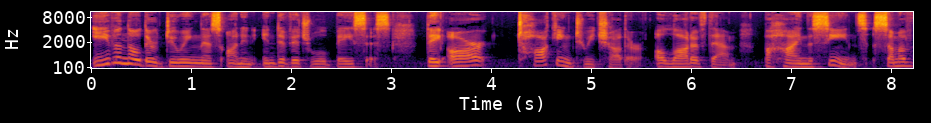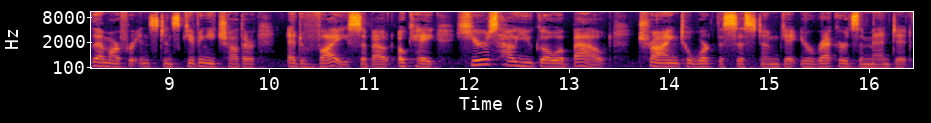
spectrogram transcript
even though they're doing this on an individual basis, they are talking to each other, a lot of them behind the scenes. Some of them are, for instance, giving each other advice about, okay, here's how you go about trying to work the system, get your records amended.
